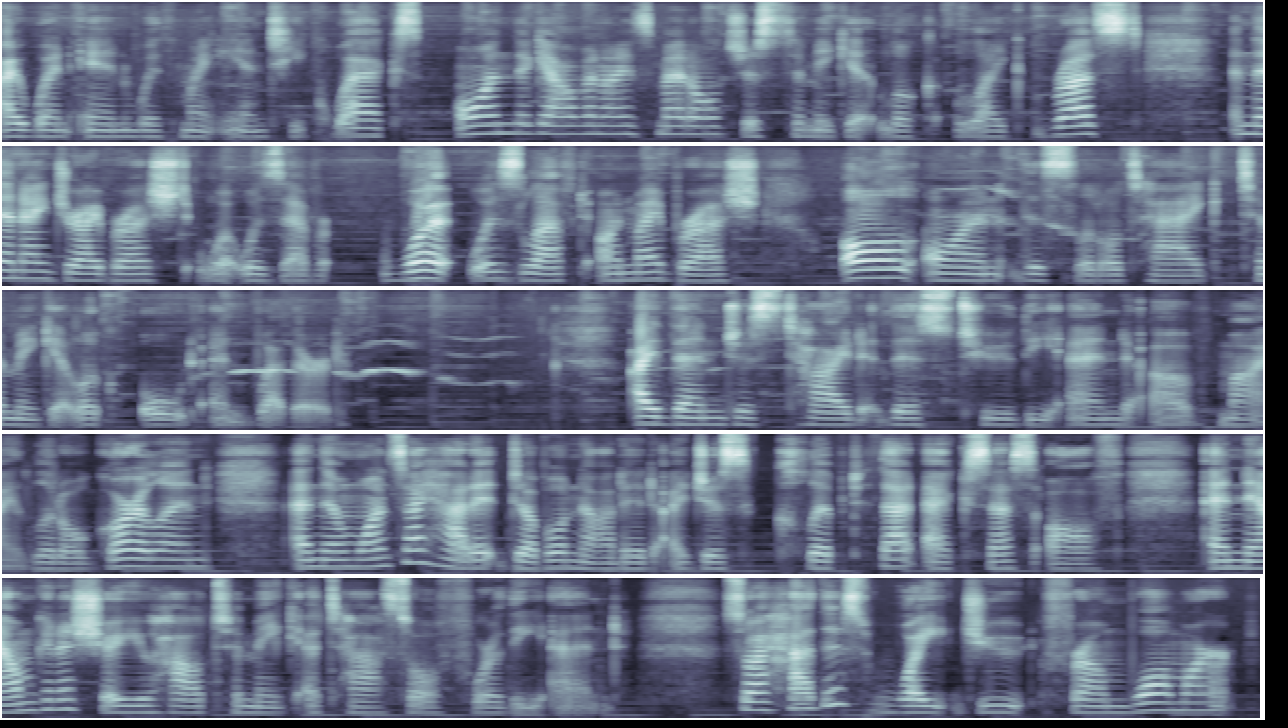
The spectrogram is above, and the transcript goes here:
I went in with my antique wax on the galvanized metal just to make it look like rust. And then I dry brushed what was ever what was left on my brush all on this little tag to make it look old and weathered. I then just tied this to the end of my little garland and then once I had it double knotted I just clipped that excess off and now I'm going to show you how to make a tassel for the end. So I had this white jute from Walmart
